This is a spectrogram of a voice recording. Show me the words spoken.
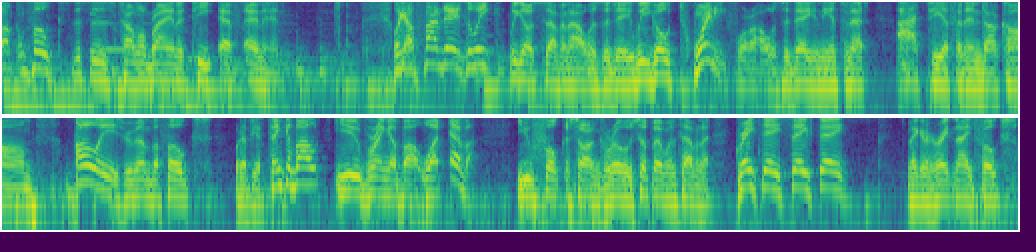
welcome, folks. This is Tom O'Brien at TFNN. We go five days a week. We go seven hours a day. We go 24 hours a day in the internet at TFNN.com. Always remember, folks, whatever you think about, you bring about whatever you focus on grows. Hope everyone's having a great day, safe day. Let's make it a great night, folks.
